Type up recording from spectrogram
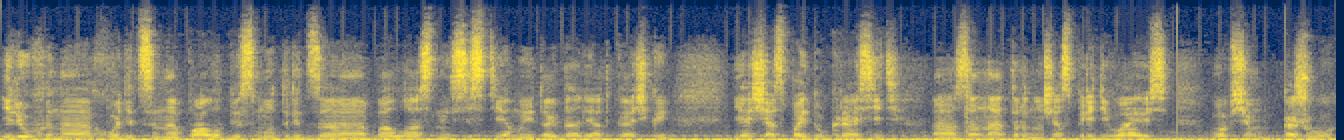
Илюха находится на палубе, смотрит за балластной системой и так далее, откачкой, я сейчас пойду красить а, зонаторную. Сейчас переодеваюсь. В общем, покажу.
